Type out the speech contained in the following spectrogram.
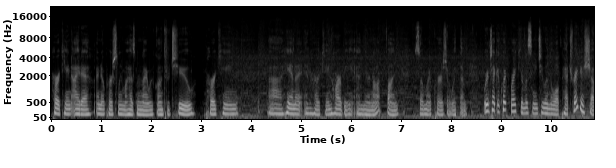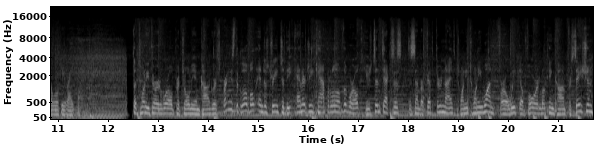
Hurricane Ida. I know personally, my husband and I, we've gone through two Hurricane uh, Hanna and Hurricane Harvey, and they're not fun. So my prayers are with them. We're going to take a quick break. You're listening to In the Oil Patch Radio Show. We'll be right back. The 23rd World Petroleum Congress brings the global industry to the energy capital of the world, Houston, Texas, December 5th through 9th, 2021, for a week of forward looking conversation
